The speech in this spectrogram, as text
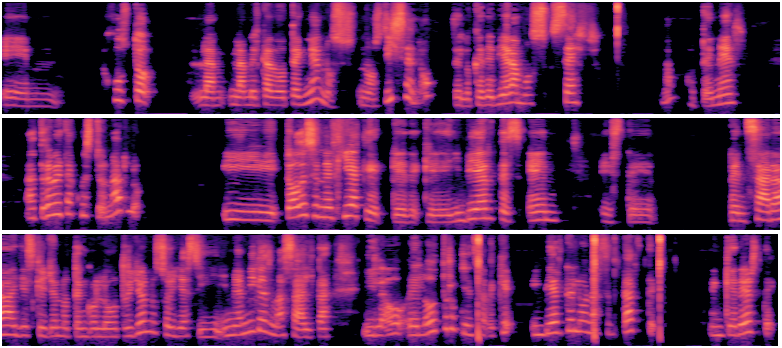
em, justo la, mercadotecnia nos, nos dice, ¿no? De lo que debiéramos ser, ¿no? O tener. Atrévete a cuestionarlo y toda esa energía que, inviertes en este, pensar, ay, es que yo no tengo lo otro, yo no soy así, y mi amiga es más alta, y el otro, quién sabe qué, inviértelo en aceptarte, en quererte.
